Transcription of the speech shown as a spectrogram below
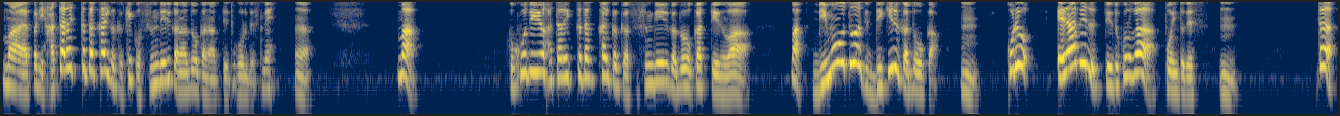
まあやっぱり働き方改革が結構進んでいるかなどうかなっていうところですね。うん。まあ、ここでいう働き方改革が進んでいるかどうかっていうのは、まあ、リモートワークできるかどうか。うん。これを選べるっていうところがポイントです。うん。ただ、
